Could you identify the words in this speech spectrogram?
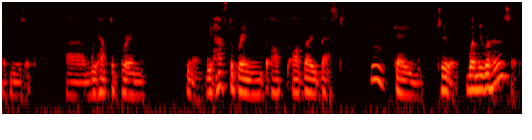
of music, um, we have to bring, you know, we have to bring our our very best game to it when we rehearse it,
